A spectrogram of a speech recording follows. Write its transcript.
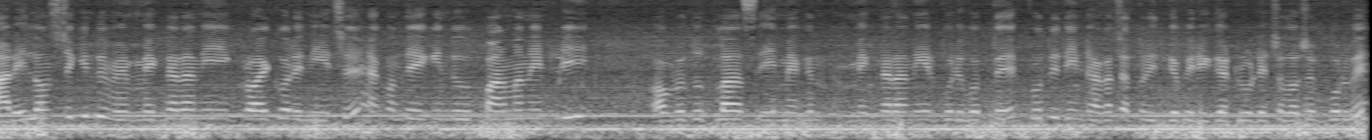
আর এই লঞ্চটি কিন্তু মে- মেঘনা রানী ক্রয় করে নিয়েছে। এখন থেকে কিন্তু পার্মানেন্টলি অগ্রদূত প্লাস এই মেঘ- মেঘনা পরিবর্তে প্রতিদিন ঢাকা চাঁদপুর ঈদগাহ ফেরিঘাট রুটে চলাচল করবে।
